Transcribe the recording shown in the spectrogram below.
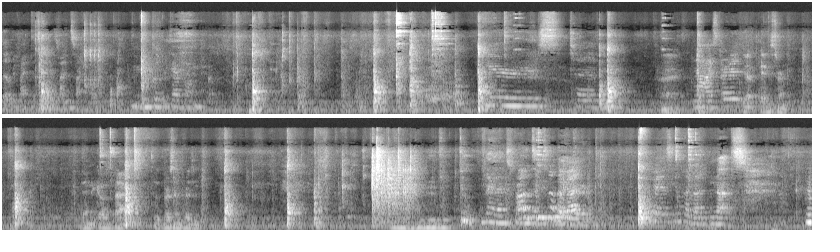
That'll be fine. It's fine. It's fine. It's fine. You put the cap on. Here's ten. All right. Now I started. Yep. Danny's turn. Then it goes back to the person in prison. Two. Yeah, that's Oh, probably it's not that way bad. better. Okay, it's not that bad. Nuts. There's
